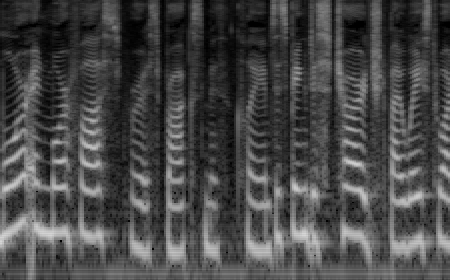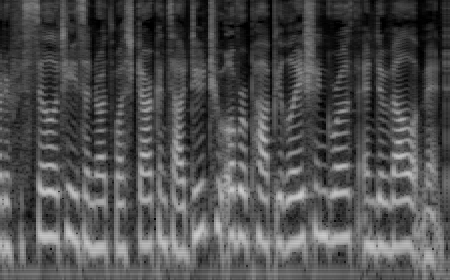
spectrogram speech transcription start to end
More and more phosphorus, Brocksmith claims, is being discharged by wastewater facilities in northwest Arkansas due to overpopulation growth and development.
